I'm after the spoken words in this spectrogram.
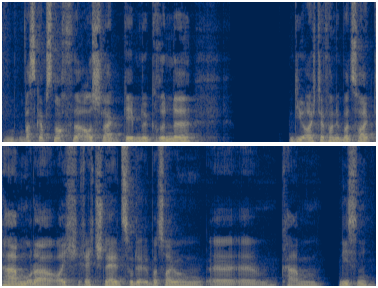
was gab es noch für ausschlaggebende Gründe, die euch davon überzeugt haben oder euch recht schnell zu der Überzeugung äh, äh, kamen ließen,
